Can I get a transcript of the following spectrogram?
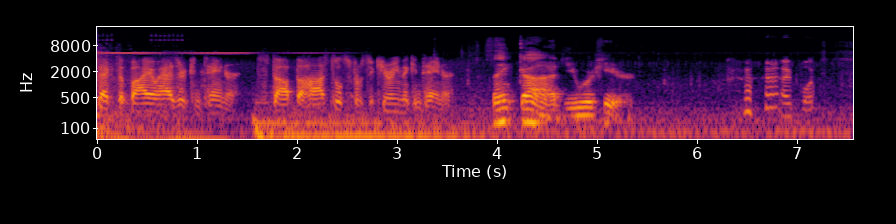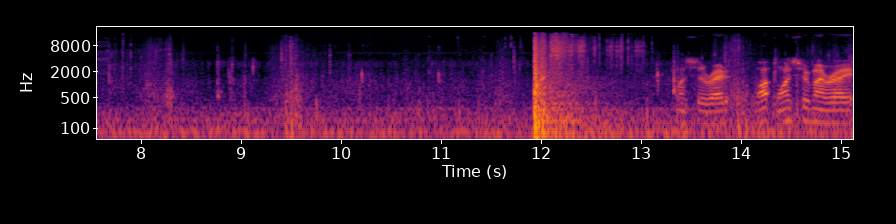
Protect the biohazard container. Stop the hostiles from securing the container. Thank God you were here. I bought. One to the right. One, one to my right.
